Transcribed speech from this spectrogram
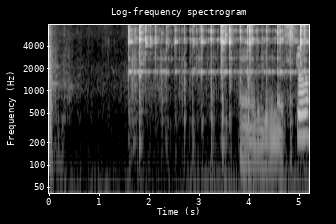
And we're going to give it a nice stir.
